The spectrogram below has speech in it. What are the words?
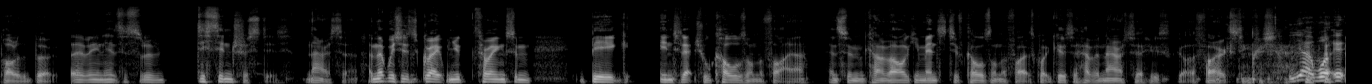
part of the book. I mean, it's a sort of disinterested narrator, and that which is great when you're throwing some big intellectual coals on the fire and some kind of argumentative coals on the fire. It's quite good to have a narrator who's got a fire extinguisher. yeah, well, in,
